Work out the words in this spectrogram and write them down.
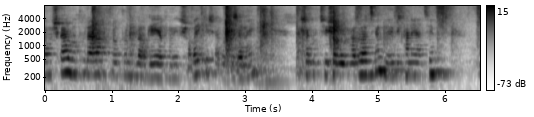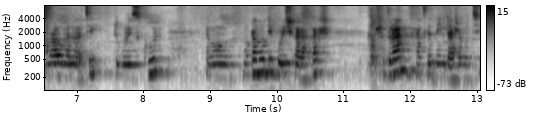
নমস্কার বন্ধুরা, নতুন ব্লগে আপনাদের সবাইকে স্বাগত জানাই। আশা করছি সবাই ভালো আছেন, যে যেখানে আছেন, আমরাও ভালো আছি টুকুরি স্কুল এবং মোটামুটি পরিষ্কার আকাশ। সুতরাং আজকের দিনটা আশা করছি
